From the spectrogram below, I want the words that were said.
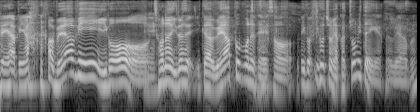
외압이요? 아, 외압이 이거 네. 저는 이런 그러니까 외압 부분에 대해서 이거 이거 좀 약간 좀 이따 얘기할까요 외압은?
